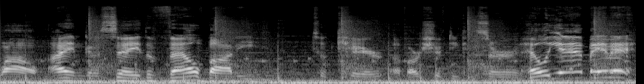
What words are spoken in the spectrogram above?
Wow, I am going to say the valve body took care of our shifting concern. Hell yeah, baby!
